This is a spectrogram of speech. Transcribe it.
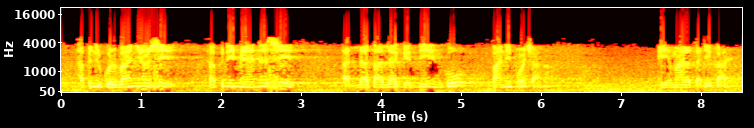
اپنی قربانیوں سے اپنی محنت سے اللہ تعالیٰ کے دین کو پانی پہنچانا۔ یہ ہمارا طریقہ ہے۔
